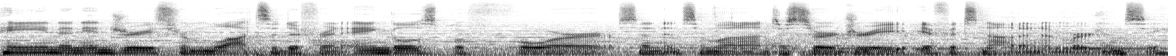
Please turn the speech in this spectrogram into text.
pain and injuries from lots of different angles before sending someone on to surgery if it's not an emergency.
